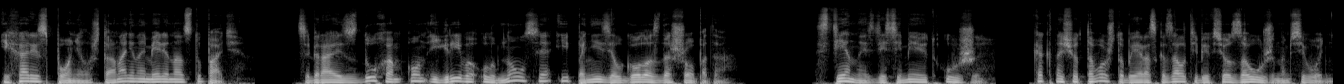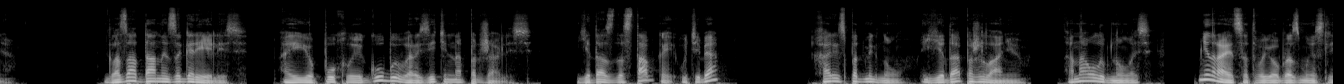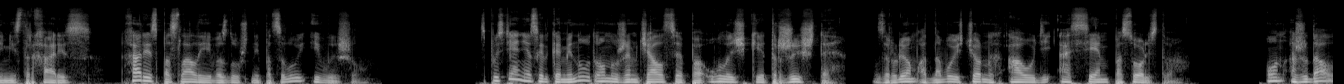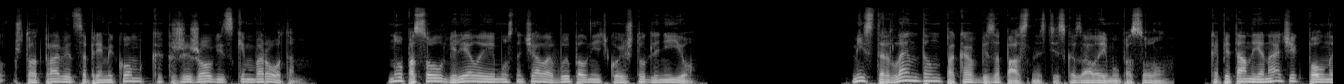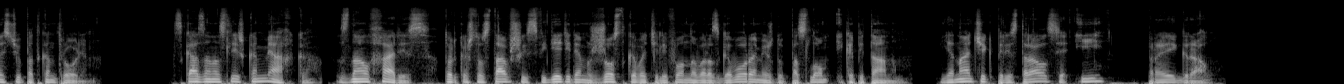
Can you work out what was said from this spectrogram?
И Харрис понял, что она не намерена отступать. Собираясь с духом, он игриво улыбнулся и понизил голос до шепота. «Стены здесь имеют уши. Как насчет того, чтобы я рассказал тебе все за ужином сегодня?» Глаза Даны загорелись, а ее пухлые губы выразительно поджались. «Еда с доставкой у тебя?» Харрис подмигнул. «Еда по желанию». Она улыбнулась. «Мне нравится твой образ мысли, мистер Харрис. Харрис послал ей воздушный поцелуй и вышел. Спустя несколько минут он уже мчался по улочке Тржиште за рулем одного из черных Audi A7 посольства. Он ожидал, что отправится прямиком к Жижовицким воротам. Но посол велела ему сначала выполнить кое-что для нее. «Мистер Лэндон пока в безопасности», — сказала ему посол. «Капитан Яначек полностью под контролем». Сказано слишком мягко. Знал Харрис, только что ставший свидетелем жесткого телефонного разговора между послом и капитаном. Яначек перестарался и проиграл.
